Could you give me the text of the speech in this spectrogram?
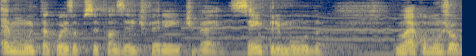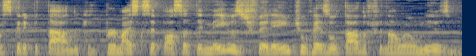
é muita coisa pra você fazer diferente, véi. Sempre muda. Não é como um jogo scriptado, que por mais que você possa ter meios diferentes, o resultado final é o mesmo.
